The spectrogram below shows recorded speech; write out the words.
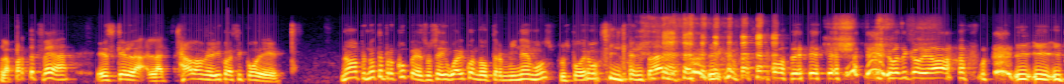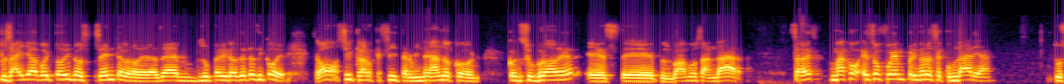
La parte fea es que la, la chava me dijo así como de, no, pues no te preocupes, o sea, igual cuando terminemos, pues podemos intentar. y de, y de, "Ah". y, y, pues ahí ya voy todo inocente, brother, o sea, súper inocente, así como de, oh, sí, claro que sí, terminando con, con su brother, este, pues vamos a andar. ¿Sabes, Majo? Eso fue en primero de secundaria. Tú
